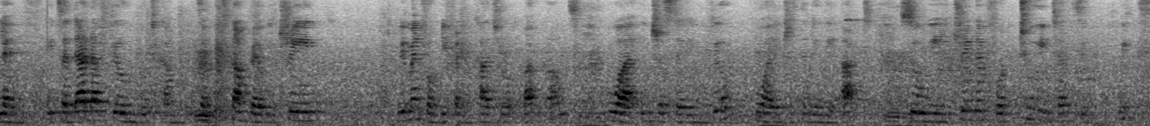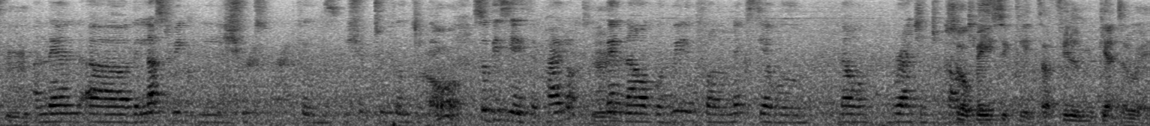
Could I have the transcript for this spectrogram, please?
Lens. It's a Dada film boot camp. It's a Mm. boot camp where we train women from different cultural backgrounds who are interested in film, who are interested in the art. Mhm. So we train them for two intensive weeks, Mhm. and then uh, the last week we shoot films. We shoot two films. Oh. So this year is the pilot. Mhm. Then now, God willing, from next year we'll now branch into So basically, it's a film getaway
